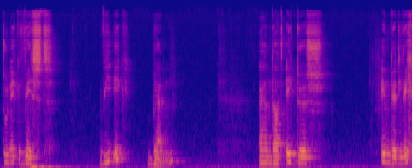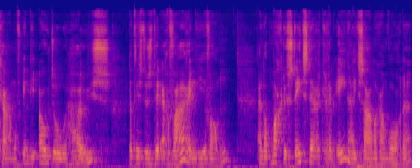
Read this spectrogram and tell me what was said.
toen ik wist wie ik ben en dat ik dus in dit lichaam of in die auto huis, dat is dus de ervaring hiervan, en dat mag dus steeds sterker in eenheid samen gaan worden.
